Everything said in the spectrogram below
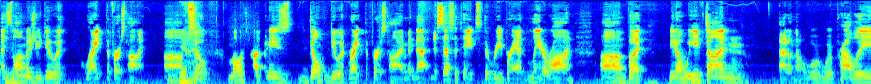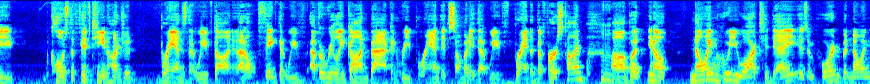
as mm-hmm. long as you do it right the first time. Um, yeah. So most companies don't do it right the first time, and that necessitates the rebrand later on. Um, but you know, we've done, I don't know, we're, we're probably close to fifteen hundred brands that we've done. And I don't think that we've ever really gone back and rebranded somebody that we've branded the first time. Mm-hmm. Uh, but, you know, knowing who you are today is important, but knowing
